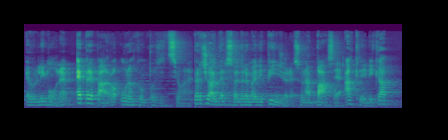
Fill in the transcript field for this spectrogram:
e un limone e preparo una composizione. Perciò adesso andremo a dipingere su una base acrilica,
